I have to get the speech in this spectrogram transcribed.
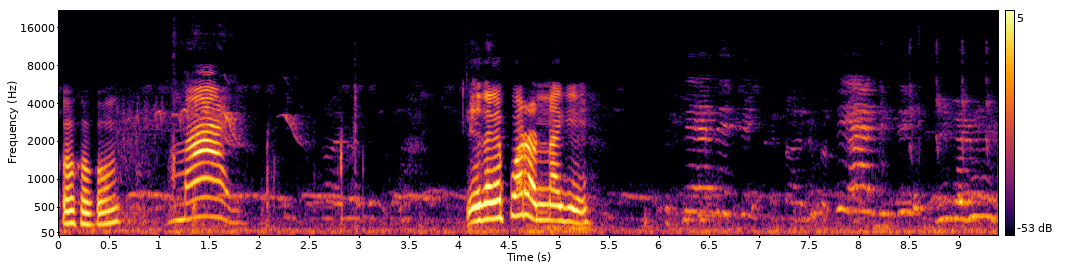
ক খ ক এই জায়গায় পড়ার নাকি না ক খ গ ঘ ও চ ছ রে গাজ্য ছ ই অ ট ঠ ও ড ঢ মূর্ধন্য ন ট ঠ দ ঢ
